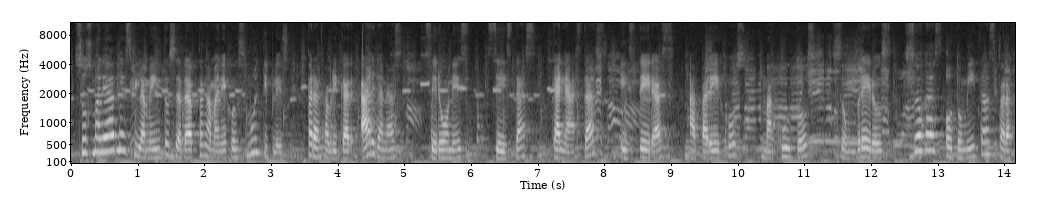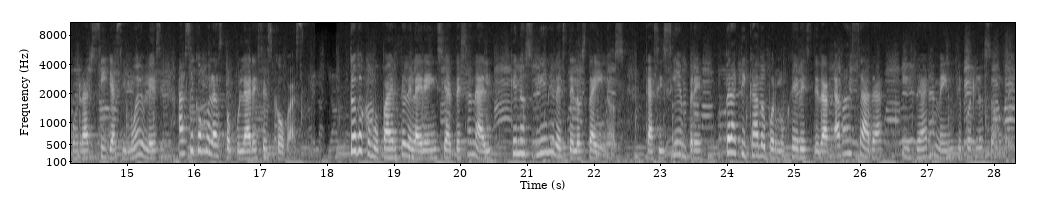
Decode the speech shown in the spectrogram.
Sus maleables filamentos se adaptan a manejos múltiples para fabricar árganas, cerones, cestas, canastas, esteras, aparejos, macutos, sombreros, sogas o tomitas para forrar sillas y muebles, así como las populares escobas todo como parte de la herencia artesanal que nos viene desde los taínos, casi siempre practicado por mujeres de edad avanzada y raramente por los hombres.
